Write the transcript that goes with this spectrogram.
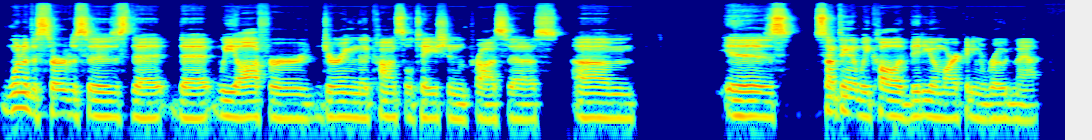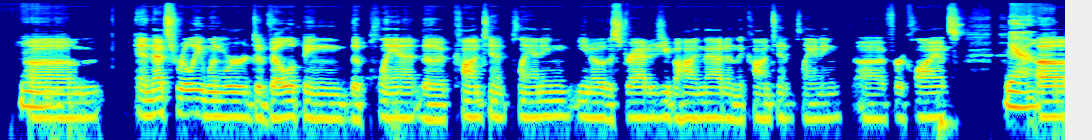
one of the services that that we offer during the consultation process um, is something that we call a video marketing roadmap. Mm, Um, and that's really when we're developing the plan, the content planning, you know, the strategy behind that and the content planning uh, for clients. Yeah. Um,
